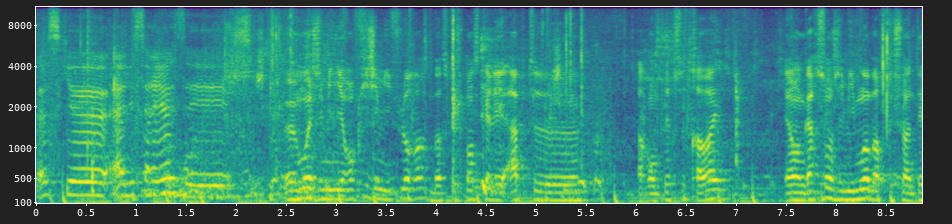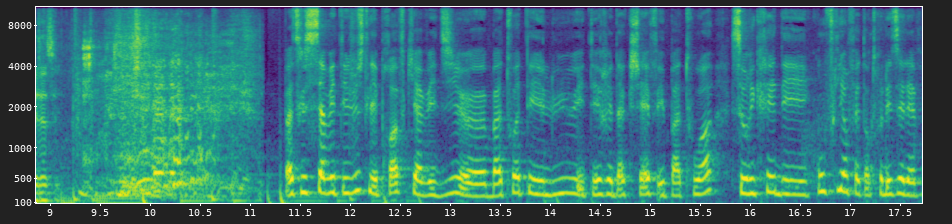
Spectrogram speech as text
parce qu'elle est sérieuse et. Euh, moi, j'ai mis en fille, j'ai mis Flora parce que je pense qu'elle est apte euh, à remplir ce travail. Et en garçon, j'ai mis moi parce que je suis intéressé. Parce que si ça avait été juste les profs qui avaient dit euh, bah toi t'es élu et t'es rédac chef et pas toi, ça aurait créé des conflits en fait entre les élèves.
